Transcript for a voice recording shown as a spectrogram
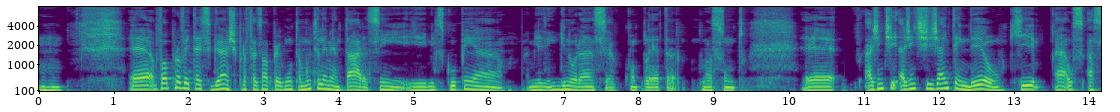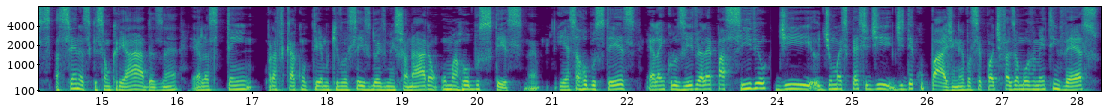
Uhum. É, vou aproveitar esse gancho para fazer uma pergunta muito elementar, assim, e me desculpem a, a minha ignorância completa do assunto. É, a, gente, a gente já entendeu que ah, as, as cenas que são criadas, né, elas têm para ficar com o termo que vocês dois mencionaram, uma robustez, né? E essa robustez, ela inclusive, ela é passível de, de uma espécie de, de decupagem, né? Você pode fazer um movimento inverso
